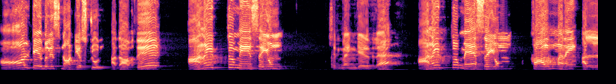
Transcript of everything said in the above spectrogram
all table is not a stool அதாவது அனைத்து மேசையும் சரிங்களா இங்க எழுதல. அனைத்து மேசையும் கால்மனை அல்ல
